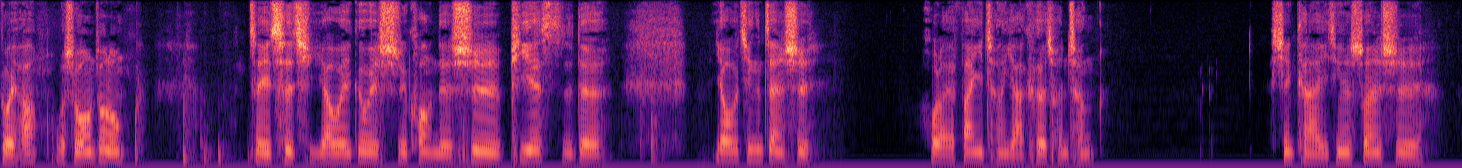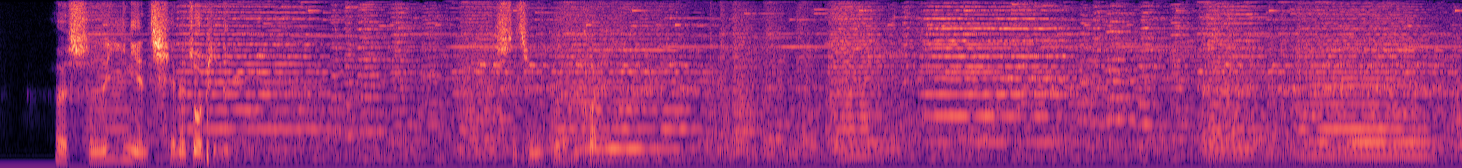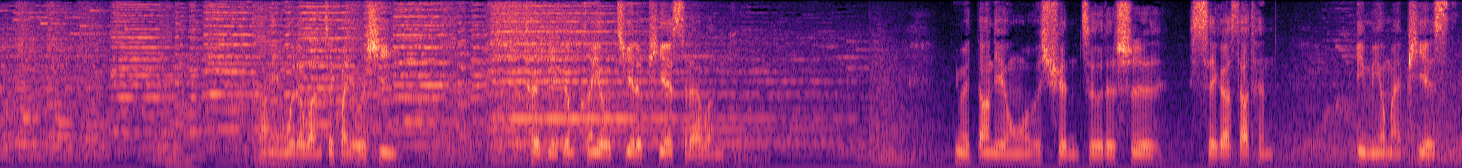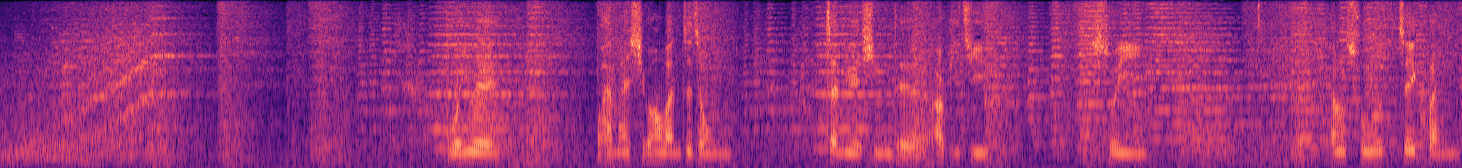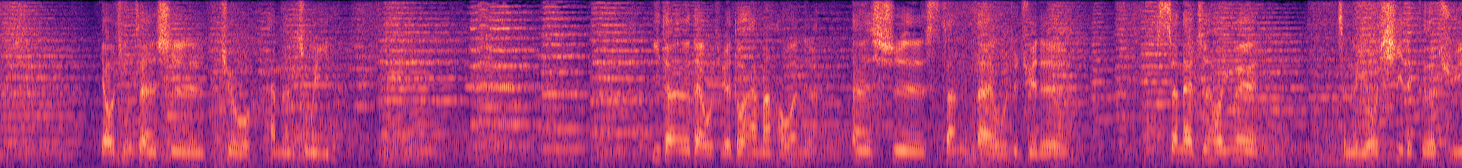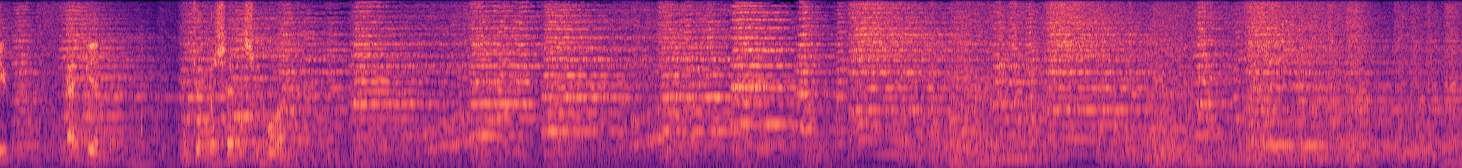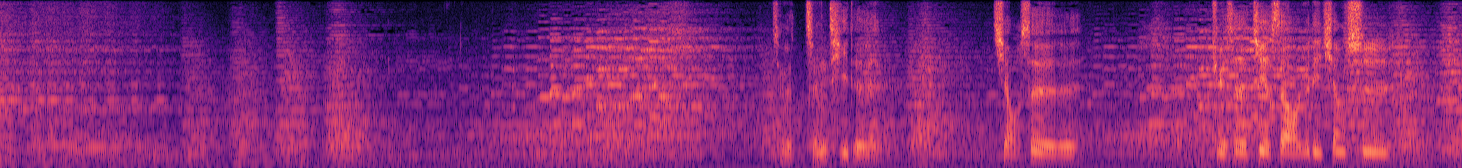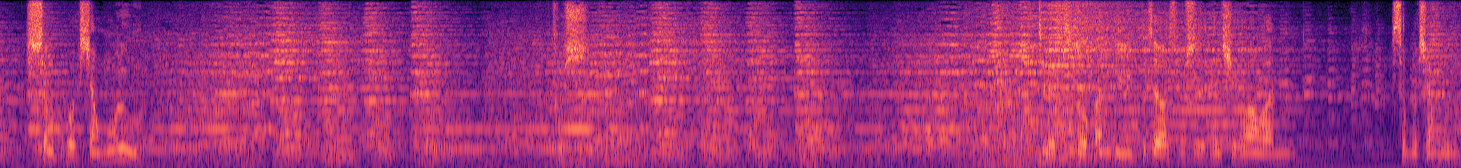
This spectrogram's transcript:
各位好，我是王忠龙。这一次起要为各位实况的是 PS 的《妖精战士》，后来翻译成《雅克传承》。现看来已经算是二十一年前的作品了，时间过得很快。为了玩这款游戏，特别跟朋友借了 PS 来玩，因为当年我选择的是 Sega Saturn，并没有买 PS。不过因为我还蛮喜欢玩这种战略型的 RPG，所以当初这款。妖精战士就还蛮注意的，一代、二代我觉得都还蛮好玩的，但是三代我就觉得，三代之后因为整个游戏的格局改变，我就不是很喜欢玩。整体的角色角色的介绍有点像是《圣火降魔录》。push，这个制作班底不知道是不是很喜欢玩《圣火降魔录》。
